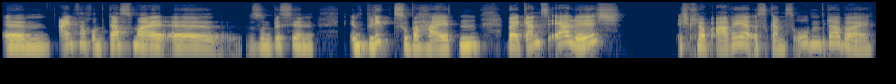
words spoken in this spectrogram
Ähm, einfach um das mal äh, so ein bisschen im Blick zu behalten. Weil ganz ehrlich, ich glaube, Aria ist ganz oben dabei.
